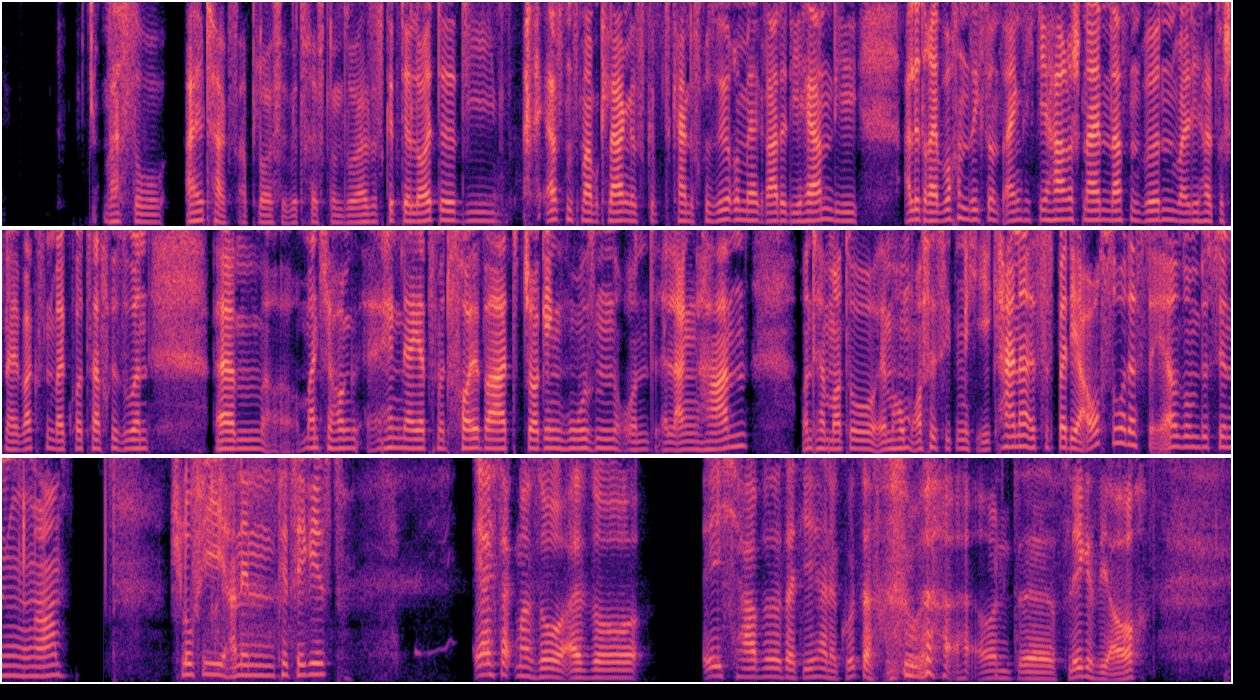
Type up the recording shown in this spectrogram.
was so Alltagsabläufe betrifft und so. Also es gibt ja Leute, die erstens mal beklagen, es gibt keine Friseure mehr, gerade die Herren, die alle drei Wochen sich sonst eigentlich die Haare schneiden lassen würden, weil die halt so schnell wachsen bei kurzer Frisuren. Ähm, manche hängen da jetzt mit Vollbart, Jogginghosen und langen Haaren unter Motto, im Homeoffice sieht mich eh keiner. Ist es bei dir auch so, dass du eher so ein bisschen ja, schluffi an den PC gehst? Ja, ich sag mal so, also ich habe seit jeher eine kurze Frisur und äh, pflege sie auch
